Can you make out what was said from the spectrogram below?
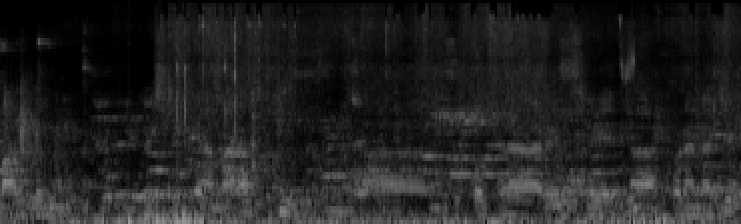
बागलुंग डिस्ट्रिक्ट है हमारा। पोखरा रेंज से थोड़ा नज़दीक।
